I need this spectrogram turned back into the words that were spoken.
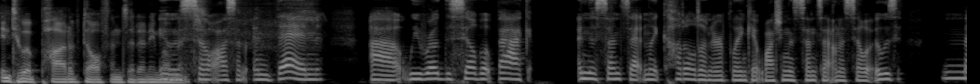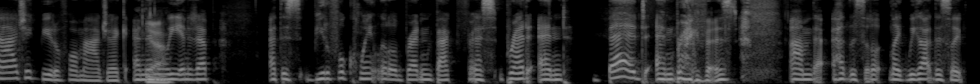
Into a pod of dolphins at any moment. It was so awesome. And then uh, we rode the sailboat back in the sunset and like cuddled under a blanket watching the sunset on a sailboat. It was magic, beautiful magic. And then Yeah. we ended up at this beautiful, quaint little bread and breakfast, bread and bed and breakfast um, that had this little, like, we got this like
